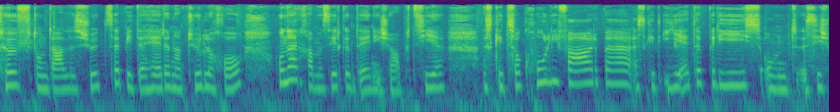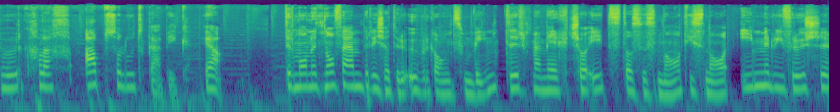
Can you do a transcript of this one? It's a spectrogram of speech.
die Hüfte und alles schützen, bei den Herren natürlich auch. Und dann kann man es irgendwann abziehen. Es gibt so coole Farben, es gibt jeden Preis und es ist wirklich absolut gäbig. Ja. Der Monat November ist ja der Übergang zum Winter. Man merkt schon jetzt, dass es nah dies nah immer wie frischer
